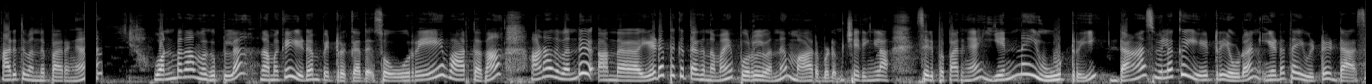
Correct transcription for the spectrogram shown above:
அடுத்து வந்து பாருங்கள் ஒன்பதாம் வகுப்பில் நமக்கு இடம் பெற்றிருக்காது. ஸோ ஒரே வார்த்தை தான். ஆனால் அது வந்து அந்த இடத்துக்கு தகுந்த மாதிரி பொருள் வந்து மாறுபடும். சரிங்களா? சரி இப்போ பாருங்கள் எண்ணெய் ஊற்றி டேஸ் விளக்கு ஏற்றியவுடன் இடத்தை விட்டு டேஸ்.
